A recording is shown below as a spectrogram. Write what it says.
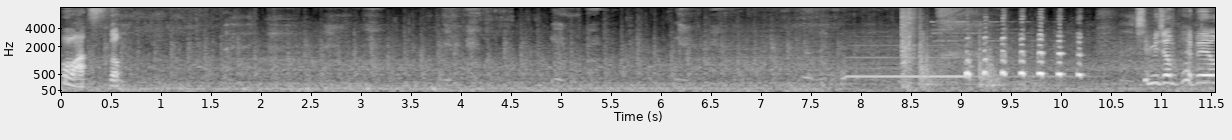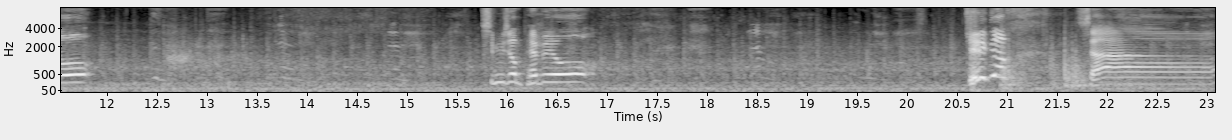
왔어. 심리전 패배요. 심리전 패배요. 개급! 자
